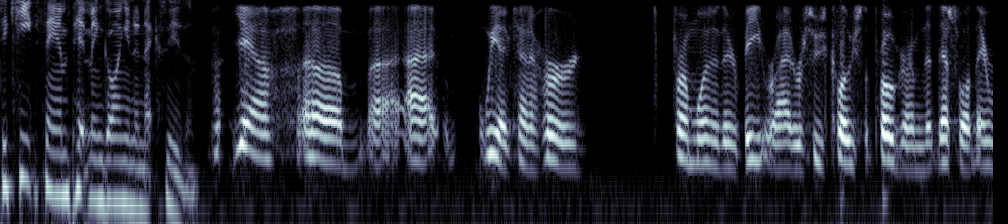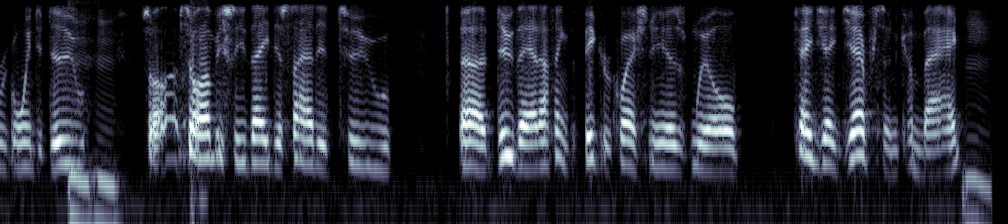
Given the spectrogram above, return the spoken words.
to keep Sam Pittman going into next season? Yeah, um, I, we had kind of heard from one of their beat writers who's close to the program that that's what they were going to do. Mm-hmm. So, so obviously they decided to uh, do that. I think the bigger question is, will KJ Jefferson come back, mm.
